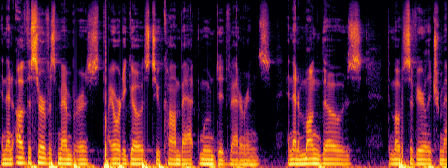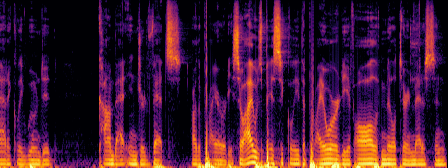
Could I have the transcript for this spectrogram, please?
and then of the service members, priority goes to combat wounded veterans, and then among those, the most severely traumatically wounded combat injured vets are the priority. So I was basically the priority of all of military medicine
